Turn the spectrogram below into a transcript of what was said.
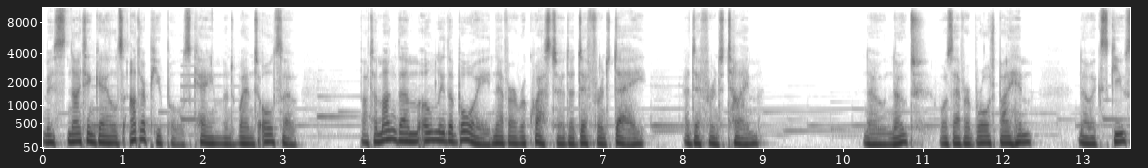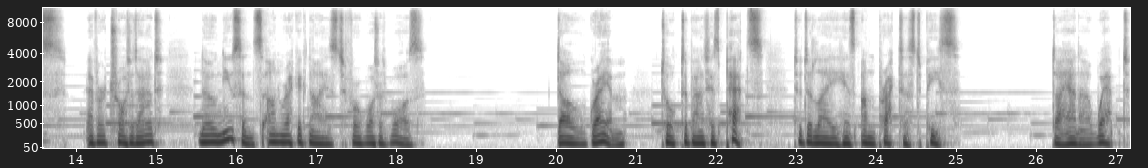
Miss Nightingale's other pupils came and went also, but among them only the boy never requested a different day, a different time. No note was ever brought by him, no excuse ever trotted out, no nuisance unrecognized for what it was. Dull Graham talked about his pets to delay his unpracticed piece. Diana wept.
